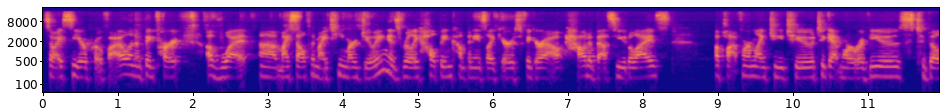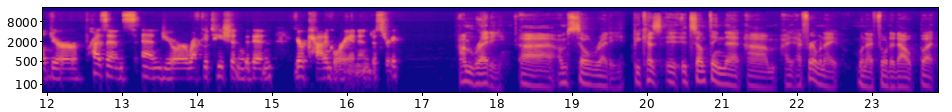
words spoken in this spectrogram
So I see your profile, and a big part of what uh, myself and my team are doing is really helping companies like yours figure out how to best utilize a platform like G2 to get more reviews, to build your presence and your reputation within your category and industry. I'm ready. Uh, I'm so ready because it, it's something that um, I, I forget when I when I filled it out, but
